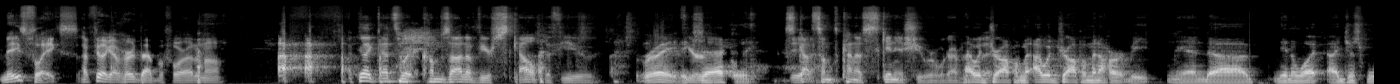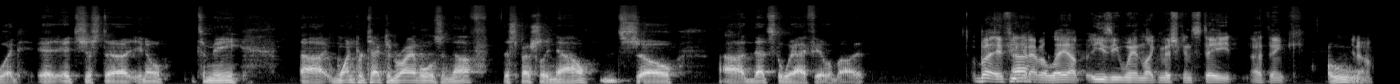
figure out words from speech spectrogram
Maize flakes. I feel like I've heard that before. I don't know. I feel like that's what comes out of your scalp if you right if exactly. It's yeah. got some kind of skin issue or whatever. I would but. drop them. I would drop them in a heartbeat, and uh, you know what? I just would. It, it's just uh, you know to me, uh, one protected rival is enough, especially now. So uh, that's the way I feel about it. But if you uh, could have a layup, easy win like Michigan State, I think ooh. you know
